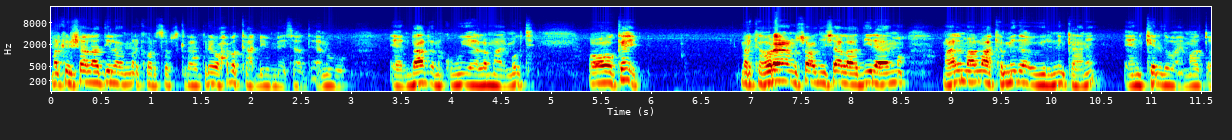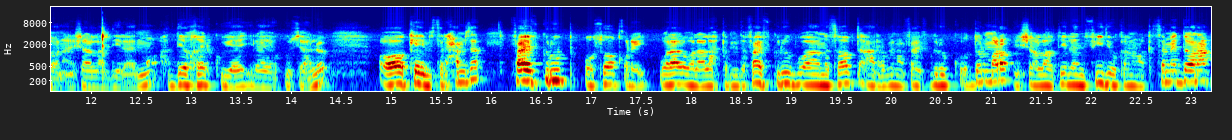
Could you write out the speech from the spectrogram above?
marka insha allah haddii laan marka hore subscribe garay waxba kaa dhibi maysa hadde anigu baaqina kugu yeelamayo mogta okay marka hore aan socdo insha allah haddii laadmo maalin maalmaha ka mid a uu yiri ninkaani canada waa imaan doonaa insha allah haddii laadmo haddii khayr ku yahay ilaahay ha ku sahlo okay mr xamza five group uu soo qoray. Walaal walaalaha ka mid a five group waana sababta aan rabo inaan five group ku dul maro. Insha allah laan video kalena waan ka sameyn doonaa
